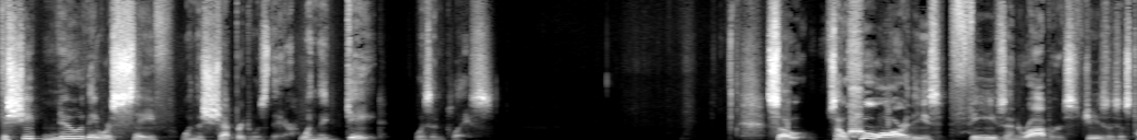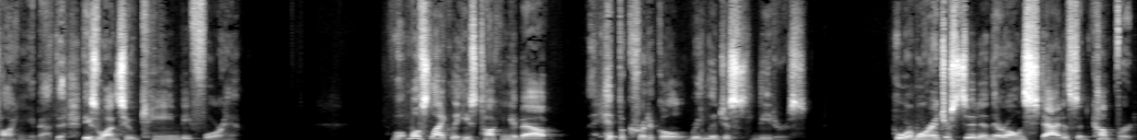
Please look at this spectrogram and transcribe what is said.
the sheep knew they were safe when the shepherd was there, when the gate was in place. So, so who are these thieves and robbers Jesus is talking about? The, these ones who came before him? Well, most likely he's talking about hypocritical religious leaders who were more interested in their own status and comfort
